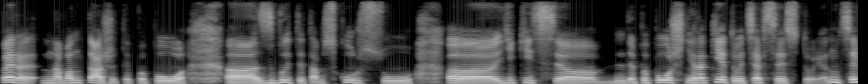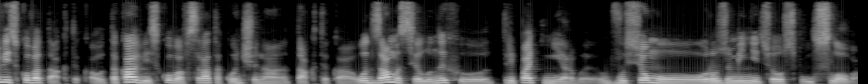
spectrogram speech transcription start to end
перенавантажити ППО, збити там з курсу якісь ППОшні ракети. Оця вся історія. Ну, це військова тактика. От така військова всрата кончена тактика. От замисел у них е, тріпать нерви в усьому розумінні цього сл- слова.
